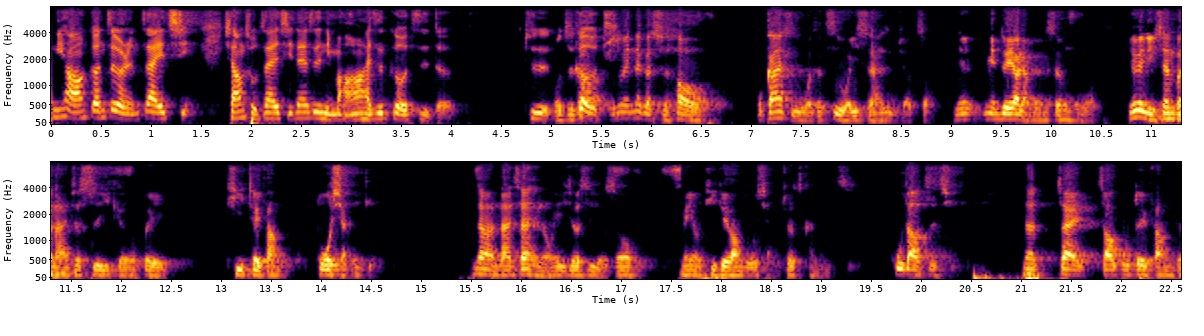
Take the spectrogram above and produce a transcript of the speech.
你好像跟这个人在一起相处在一起，但是你们好像还是各自的，就是我知道，因为那个时候我刚开始我的自我意识还是比较重，因为面对要两个人生活，因为女生本来就是一个会替对方多想一点。那男生很容易就是有时候没有替对方多想，就是可能只顾到自己。那在照顾对方的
